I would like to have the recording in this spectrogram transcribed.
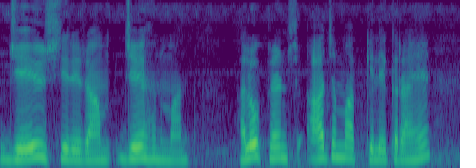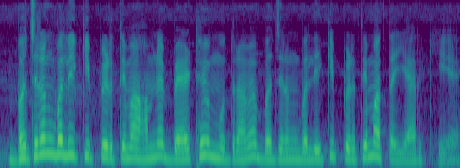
जय श्री राम, जय हनुमान। हेलो फ्रेंड्स, आज हम आपके लेकर आए हैं बजरंग बली की प्रतिमा। हमने बैठे हुए मुद्रा में बजरंग बली की प्रतिमा तैयार की है।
